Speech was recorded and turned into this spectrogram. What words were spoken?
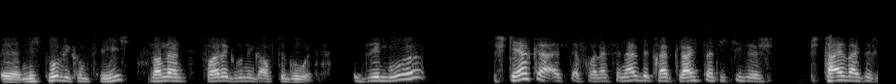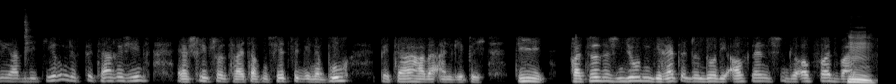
äh, nicht publikumsfähig, sondern vordergründig auf de Gaulle. Semur, stärker als der Front National, betreibt gleichzeitig diese teilweise Rehabilitierung des Petain-Regimes. Er schrieb schon 2014 in einem Buch, Petain habe angeblich die französischen Juden gerettet und nur die ausländischen geopfert. Weil hm.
